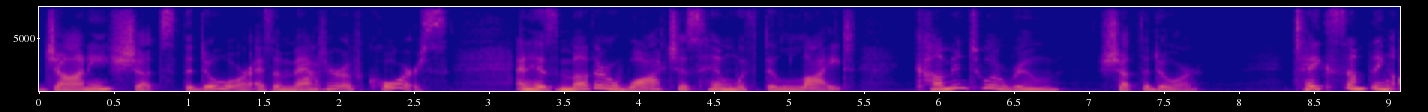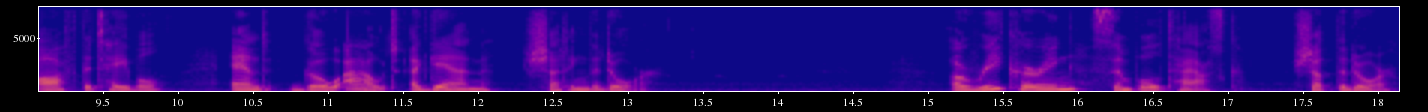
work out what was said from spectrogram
Johnny shuts the door as a matter of course, and his mother watches him with delight come into a room, shut the door, take something off the table, and go out again, shutting the door. A recurring, simple task shut the door.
